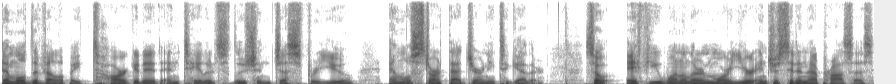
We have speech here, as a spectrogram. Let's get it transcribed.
then we'll develop a targeted and tailored solution just for you and we'll start that journey together. So if you want to learn more, you're interested in that process,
